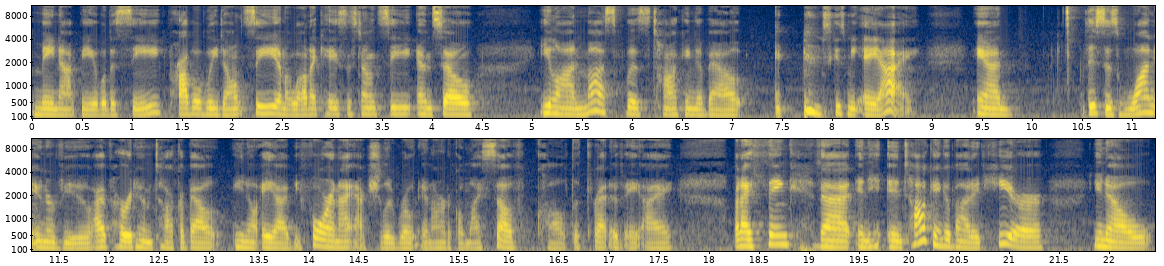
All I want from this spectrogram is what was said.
may not be able to see, probably don't see, in a lot of cases don't see. And so Elon Musk was talking about, excuse me, AI. And this is one interview. I've heard him talk about, you know, AI before, and I actually wrote an article myself called The Threat of AI. But I think that in in talking about it here, you know,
